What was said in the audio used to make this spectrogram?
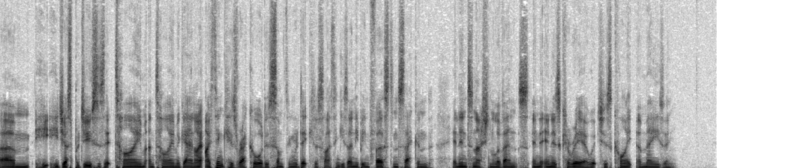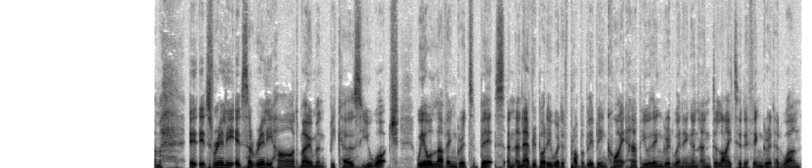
um, he he just produces it time and time again. I, I think his record is something ridiculous. I think he's only been first and second in international events in in his career, which is quite amazing. Um, it, it's really it's a really hard moment because you watch we all love Ingrid to bits and, and everybody would have probably been quite happy with Ingrid winning and, and delighted if Ingrid had won.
